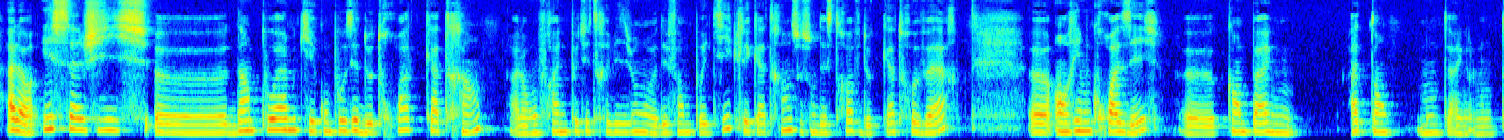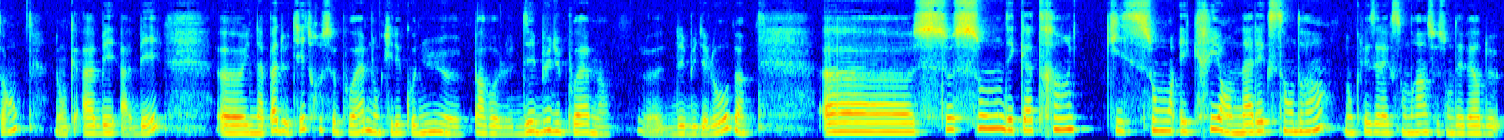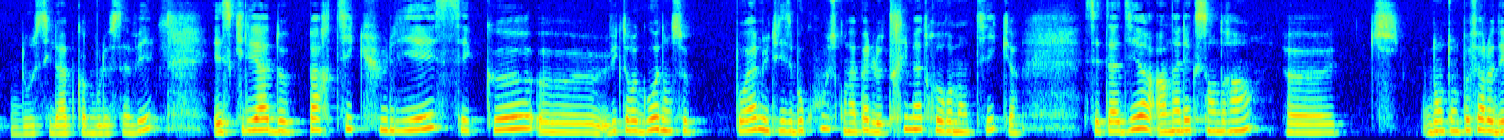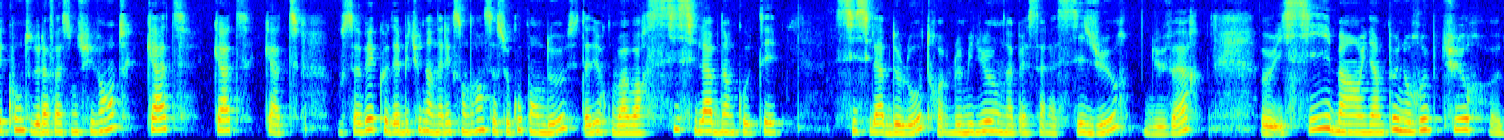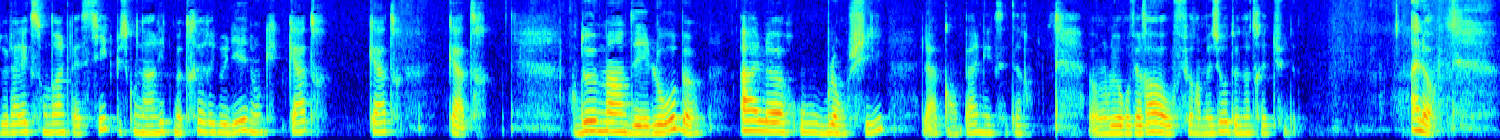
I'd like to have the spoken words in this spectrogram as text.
Alors, il s'agit euh, d'un poème qui est composé de trois quatrains. Alors, on fera une petite révision euh, des formes poétiques. Les quatrains, ce sont des strophes de quatre vers euh, en rimes croisées. campagne, attend, montagne, longtemps. Donc, AB, AB. il n'a pas de titre, ce poème, donc il est connu par le début du poème, début de l'aube. ce sont des quatrains qui sont écrits en alexandrin. Donc les alexandrins, ce sont des vers de 12 syllabes, comme vous le savez. Et ce qu'il y a de particulier, c'est que euh, Victor Hugo, dans ce poème utilise beaucoup ce qu'on appelle le trimètre romantique, c'est-à-dire un alexandrin dont on peut faire le décompte de la façon suivante 4, 4, 4. Vous savez que d'habitude un alexandrin ça se coupe en deux, c'est-à-dire qu'on va avoir six syllabes d'un côté, six syllabes de l'autre. Le milieu on appelle ça la césure du vers. Euh, ici, ben, il y a un peu une rupture de l'alexandrin classique puisqu'on a un rythme très régulier, donc 4, 4, 4. Demain des l'aube, à l'heure où blanchit, la campagne, etc. On le reverra au fur et à mesure de notre étude. Alors,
